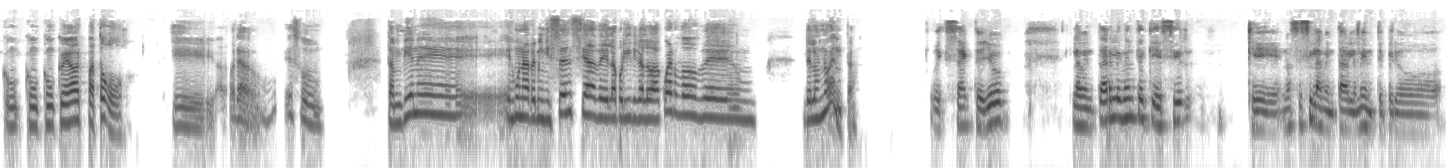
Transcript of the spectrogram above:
como, como, que va a haber para todos. Eh, ahora, eso también es, es una reminiscencia de la política de los acuerdos de, de los 90. Exacto, yo lamentablemente hay que decir que, no sé si lamentablemente, pero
